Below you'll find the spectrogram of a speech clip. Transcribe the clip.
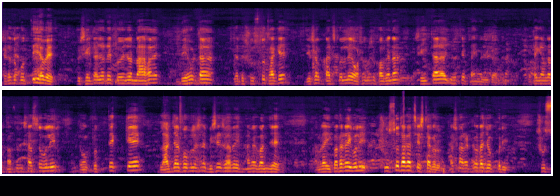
সেটা তো করতেই হবে। তো সেটা যাতে প্রয়োজন না হয়, দেহটা যাতে সুস্থ থাকে, যেসব কাজ করলে অসুখ হবে না, সেইটাই হচ্ছে প্রাইমারি রিকোয়ারমেন্ট এটাকে আমরা প্রাথমিক স্বাস্থ্য বলি এবং প্রত্যেককে লার্জার পপুলেশনে বিশেষভাবে গ্রামে গঞ্জে আমরা এই কথাটাই বলি, সুস্থ থাকার চেষ্টা করুন। তার সঙ্গে আরেকটা কথা যোগ করি, সুস্থ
